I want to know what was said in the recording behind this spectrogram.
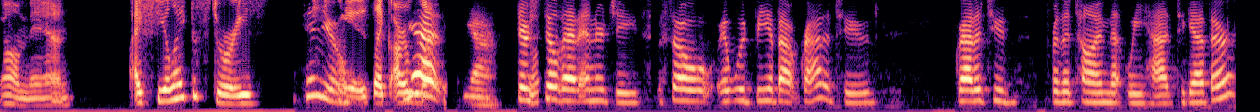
oh man, I feel like the stories Continue. is like our Yeah, Yeah. there's still that energy. So it would be about gratitude. Gratitude for the time that we had together.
